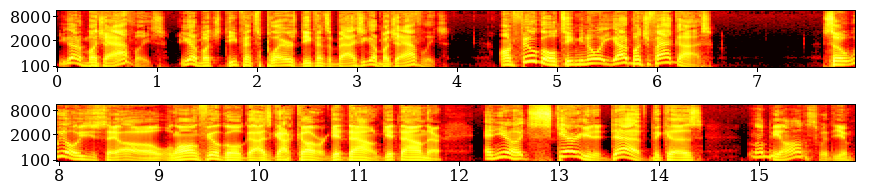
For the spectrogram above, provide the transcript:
you got a bunch of athletes. You got a bunch of defensive players, defensive backs, you got a bunch of athletes. On field goal team, you know what? You got a bunch of fat guys. So we always used to say, "Oh, long field goal guys got to cover. Get down, get down there." And you know, it scare you to death because I'll be honest with you,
